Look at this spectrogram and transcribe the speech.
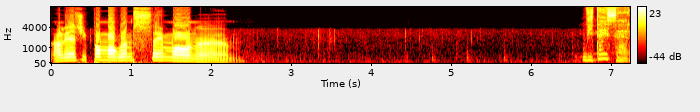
Ale ja ci pomogłem z Simonem. Witaj, ser.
